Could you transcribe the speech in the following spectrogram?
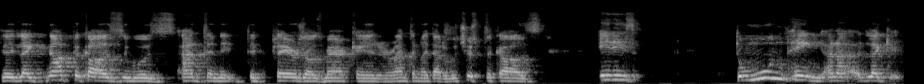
Like, like not because it was Anthony, the players I was marking or anything like that. It was just because it is the one thing, and I, like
